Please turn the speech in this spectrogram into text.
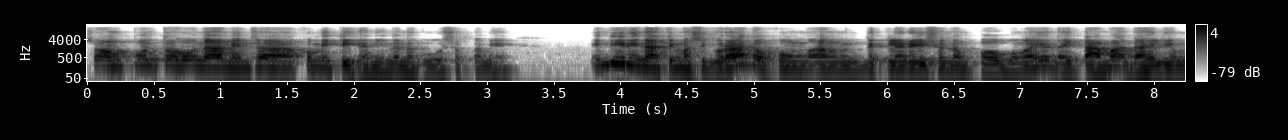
So, ang punto ho namin sa committee, kanina nag-uusap kami, hindi rin natin masigurado kung ang declaration ng POGO ngayon ay tama dahil yung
